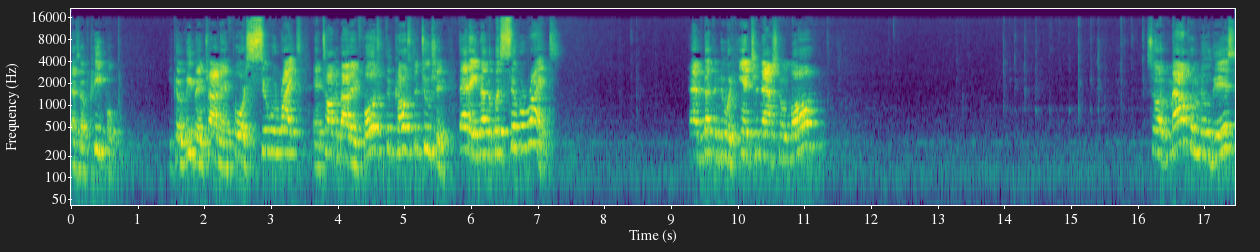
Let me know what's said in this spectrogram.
as a people because we've been trying to enforce civil rights and talk about enforce the Constitution. That ain't nothing but civil rights. Has nothing to do with international law. So if Malcolm knew this,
